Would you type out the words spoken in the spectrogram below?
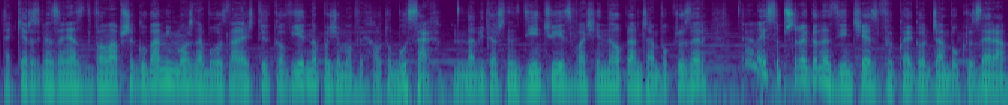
Takie rozwiązania z dwoma przegubami można było znaleźć tylko w jednopoziomowych autobusach. Na widocznym zdjęciu jest właśnie Neoplan Jumbo Cruiser, ale jest to przerobione zdjęcie zwykłego Jumbo Cruisera.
